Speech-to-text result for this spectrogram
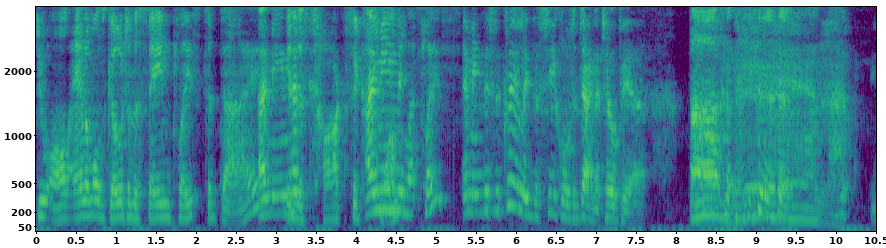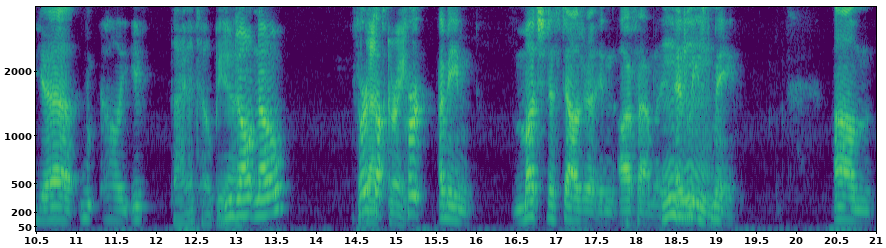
Do all animals go to the same place to die? I mean, in have- this toxic I mean- place? I mean, this is clearly the sequel to Dinotopia. Oh Uh, man, yeah. Oh, you, Dinotopia. you don't know? First That's off- great. fir- I mean, much nostalgia in our family, at Mhm. least me. Um,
